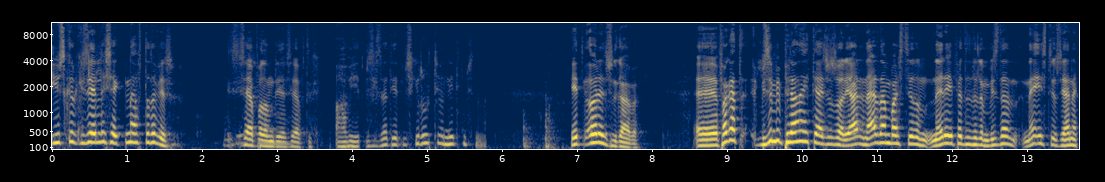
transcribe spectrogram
değil. 140-150 şeklinde haftada bir şey yapalım diye şey yaptık. Abi 72 saat 72 ruh diyor. Ne diyeyim şimdi ben? Yet öyle düşündük abi. Ee, fakat bizim bir plana ihtiyacımız var. Yani nereden başlayalım? Nereyi fethedelim? Bizden ne istiyorsun? Yani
